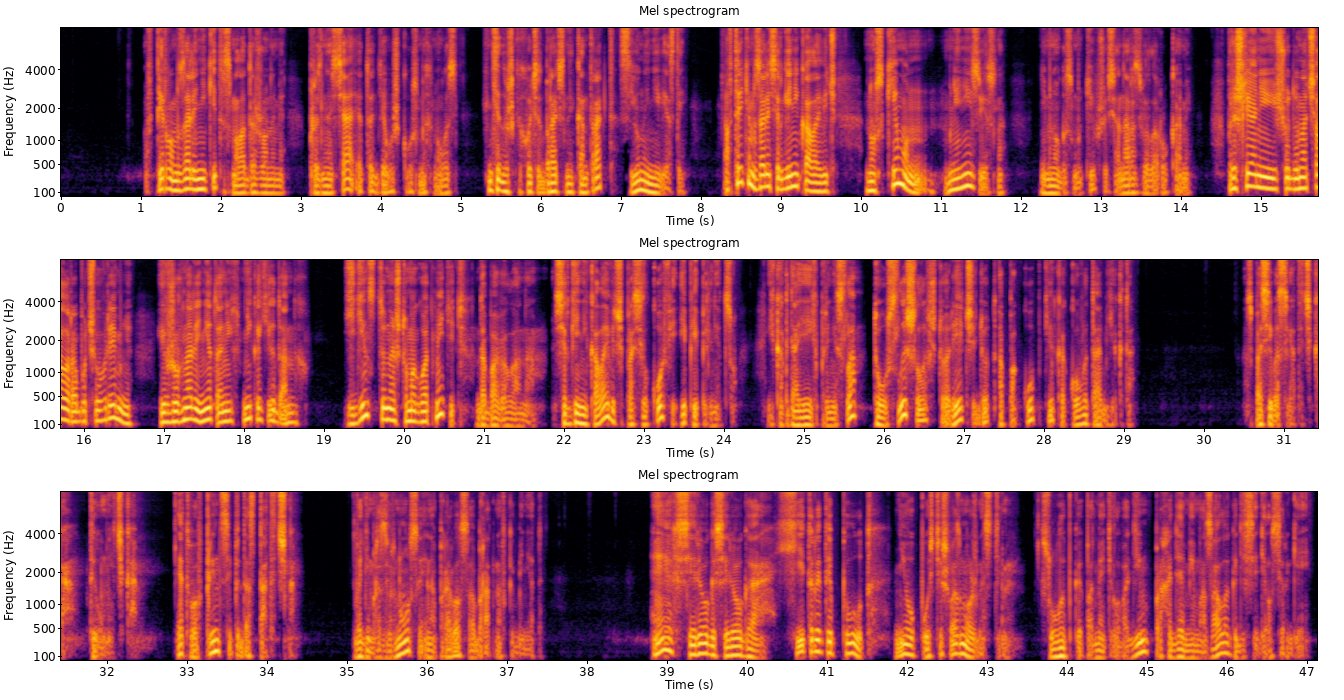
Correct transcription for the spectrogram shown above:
В первом зале Никита с молодоженами. Произнося это, девушка усмехнулась. Дедушка хочет брачный контракт с юной невестой. А в третьем зале Сергей Николаевич. Но с кем он, мне неизвестно. Немного смутившись, она развела руками. Пришли они еще до начала рабочего времени, и в журнале нет о них никаких данных. Единственное, что могу отметить, — добавила она, — Сергей Николаевич просил кофе и пепельницу. И когда я их принесла, то услышала, что речь идет о покупке какого-то объекта. «Спасибо, Светочка. Ты умничка. Этого, в принципе, достаточно». Вадим развернулся и направился обратно в кабинет. «Эх, Серега, Серега, хитрый ты плут, не упустишь возможности», — с улыбкой подметил Вадим, проходя мимо зала, где сидел Сергей.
